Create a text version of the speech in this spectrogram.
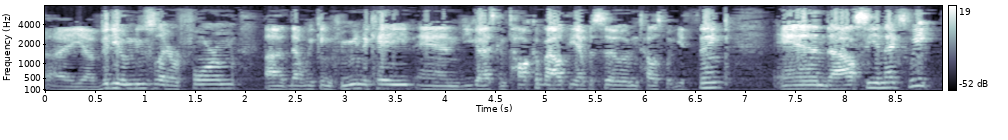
a, a video newsletter forum uh, that we can communicate, and you guys can talk about the episode and tell us what you think. And I'll see you next week.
